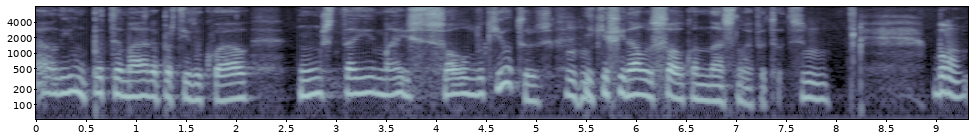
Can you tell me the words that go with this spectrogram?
há ali um patamar a partir do qual uns têm mais sol do que outros uhum. e que afinal o sol quando nasce não é para todos. Uhum. Bom, uh,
